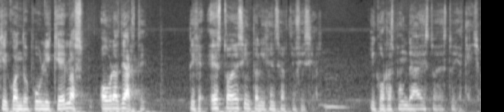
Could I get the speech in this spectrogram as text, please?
que cuando publiqué las obras de arte, dije, esto es inteligencia artificial. Mm. Y corresponde a esto, esto y aquello.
